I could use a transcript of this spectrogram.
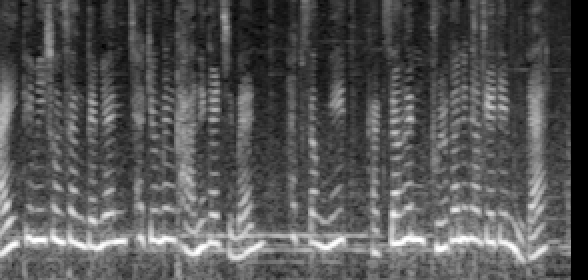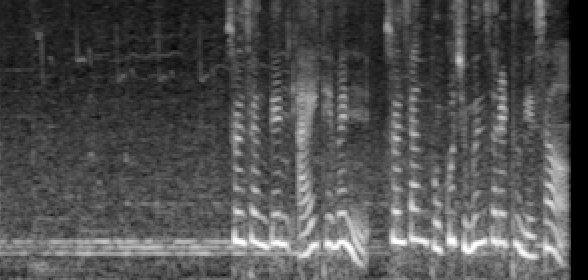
아이템이 손상되면 착용은 가능하지만 합성 및 각성은 불가능하게 됩니다. 손상된 아이템은 손상 복구 주문서를 통해서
